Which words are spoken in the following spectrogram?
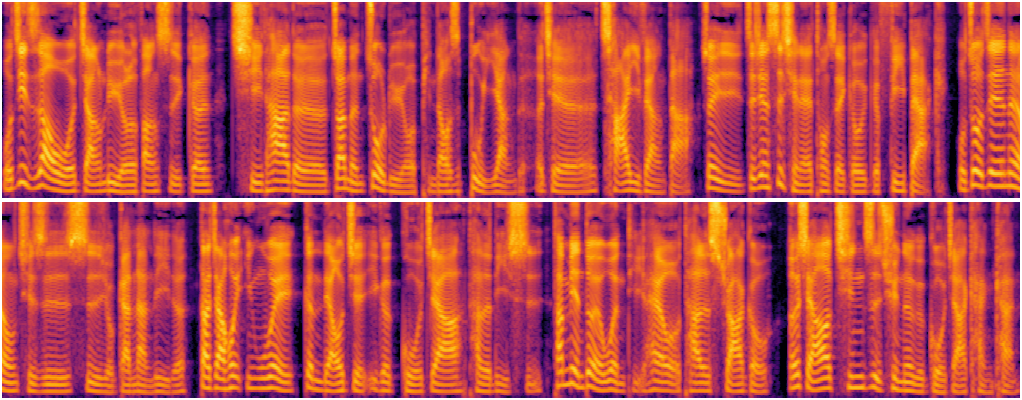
我自己知道我讲旅游的方式跟其他的专门做旅游频道是不一样的，而且差异非常大。所以这件事情呢，同时也给我一个 feedback。我做的这些内容其实是有感染力的，大家会因为更了解一个国家它的。历史，他面对的问题，还有他的 struggle，而想要亲自去那个国家看看，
